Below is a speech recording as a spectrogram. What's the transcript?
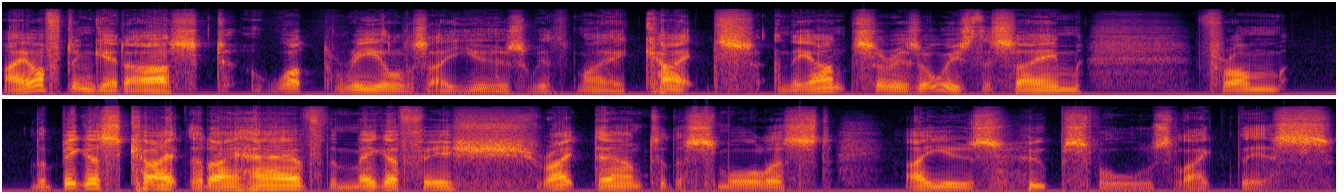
I often get asked what reels I use with my kites and the answer is always the same from the biggest kite that I have, the Megafish, right down to the smallest, I use hoop spools like this.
